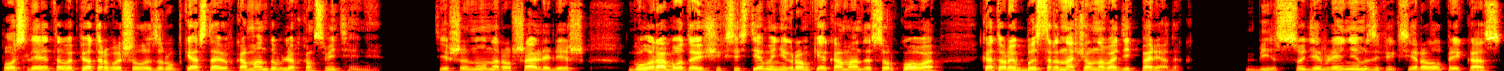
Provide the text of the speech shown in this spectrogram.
После этого Петр вышел из рубки, оставив команду в легком смятении. Тишину нарушали лишь гул работающих систем и негромкие команды Суркова, который быстро начал наводить порядок. Бис с удивлением зафиксировал приказ.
